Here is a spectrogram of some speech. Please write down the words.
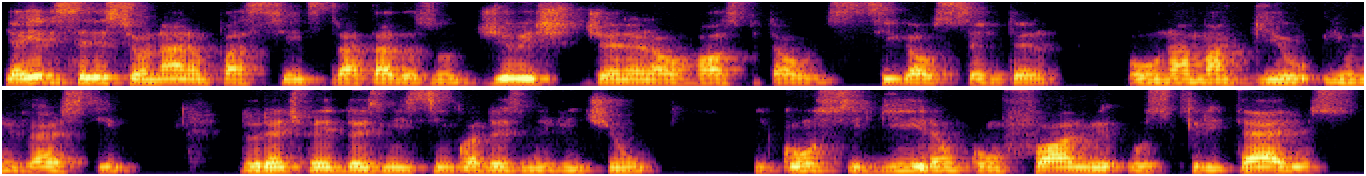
E aí eles selecionaram pacientes tratadas no Jewish General Hospital Seagull Center ou na McGill University durante o período de 2005 a 2021 e conseguiram, conforme os critérios,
